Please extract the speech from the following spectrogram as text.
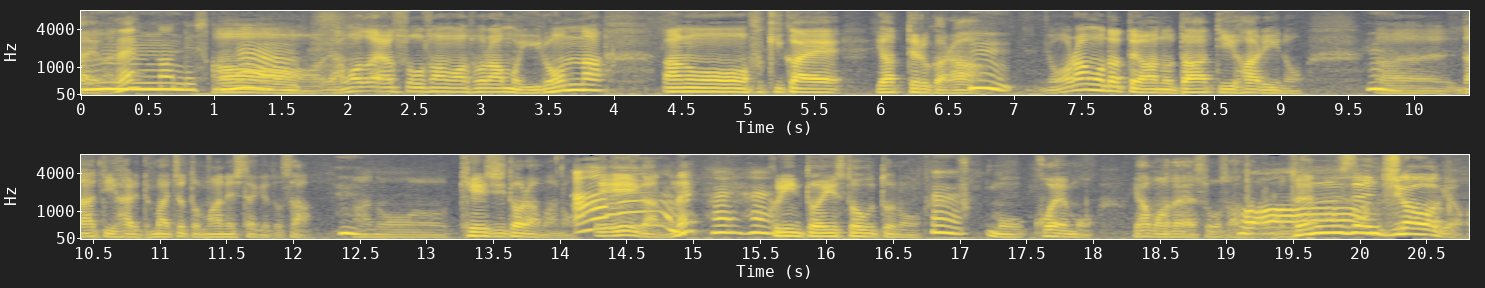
体はうねんなんですかね。山田康夫さんはそれはもういろんな、あのー吹き替えやってるから、うん。俺はもうだってあのダーティーハリーの、あーダーティーハリーって前ちょっと真似したけどさ、あのー刑事ドラマの映画のね、はいはい。クリント・イーストウッドの、うん。もう声も山田康夫さんだほか全然違うわけよ。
